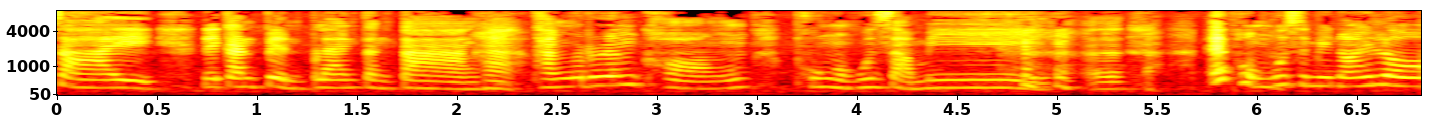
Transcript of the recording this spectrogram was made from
ใจในการเปลี่ยนแปลงต่างๆ ทั้งเรื่องของพุงของคุณสามีเอ๊ะผมคุณสามีน้อยลง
